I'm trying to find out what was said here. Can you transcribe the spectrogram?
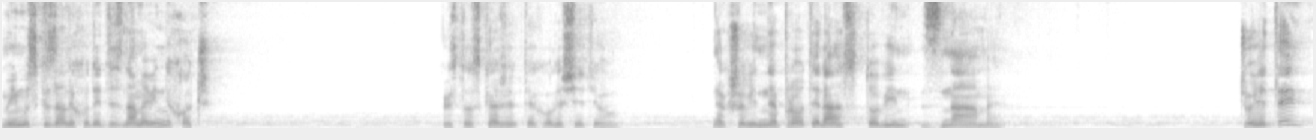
Ми йому сказали ходити з нами, він не хоче. Христос каже, тихо, лишіть його. Якщо він не проти нас, то він з нами. Чуєте?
